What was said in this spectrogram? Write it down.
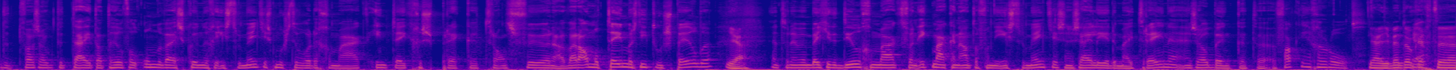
het was ook de tijd dat heel veel onderwijskundige instrumentjes moesten worden gemaakt. Intakegesprekken, transfer. Nou, het waren allemaal thema's die toen speelden. Ja. En toen hebben we een beetje de deal gemaakt van... ik maak een aantal van die instrumentjes en zij leerden mij trainen. En zo ben ik het uh, vak ingerold. Ja, je bent ook ja. echt uh,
